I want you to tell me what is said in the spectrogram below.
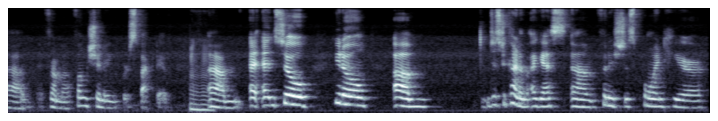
uh, from a functioning perspective. Mhm. Um, and, and so, you know, um, just to kind of, I guess, um, finish this point here,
